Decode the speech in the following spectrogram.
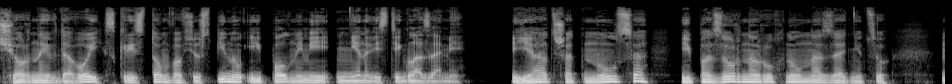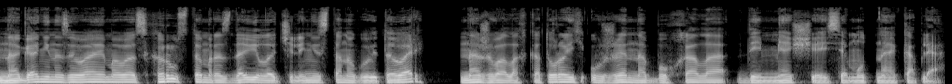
черной вдовой с крестом во всю спину и полными ненависти глазами. Я отшатнулся и позорно рухнул на задницу. Нога неназываемого с хрустом раздавила членистоногую тварь, на жвалах которой уже набухала дымящаяся мутная капля.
